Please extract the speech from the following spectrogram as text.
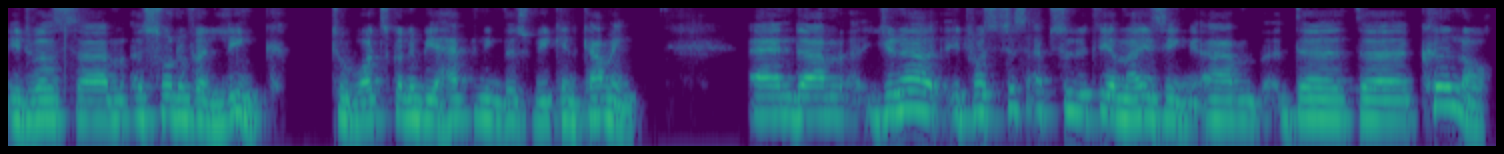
It was um, a sort of a link to what's going to be happening this weekend coming. And, um, you know, it was just absolutely amazing. Um, the, the colonel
